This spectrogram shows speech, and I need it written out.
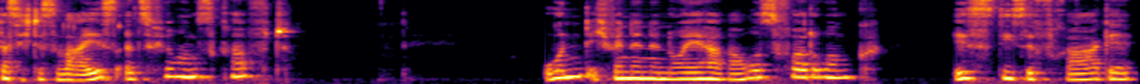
Dass ich das weiß als Führungskraft. Und ich finde, eine neue Herausforderung ist diese Frage,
